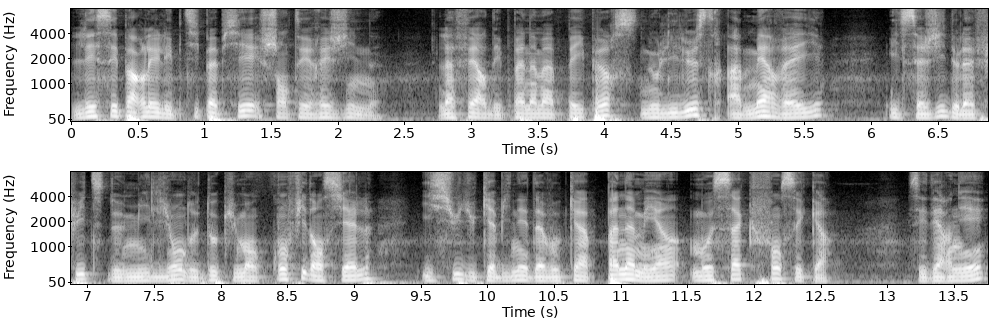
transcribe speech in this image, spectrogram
Laissez parler les petits papiers, chantait Régine. L'affaire des Panama Papers nous l'illustre à merveille. Il s'agit de la fuite de millions de documents confidentiels issus du cabinet d'avocats panaméen Mossack Fonseca. Ces derniers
